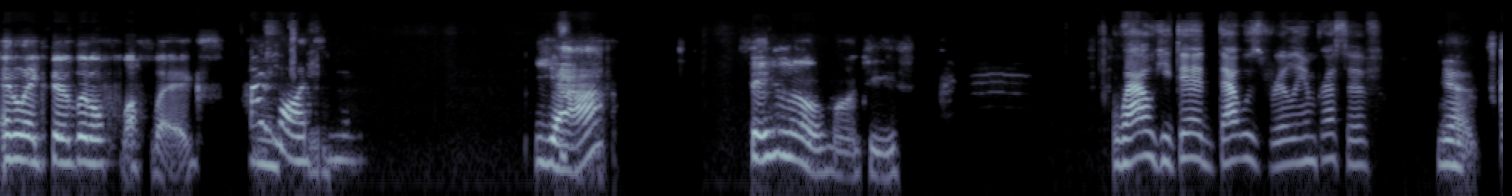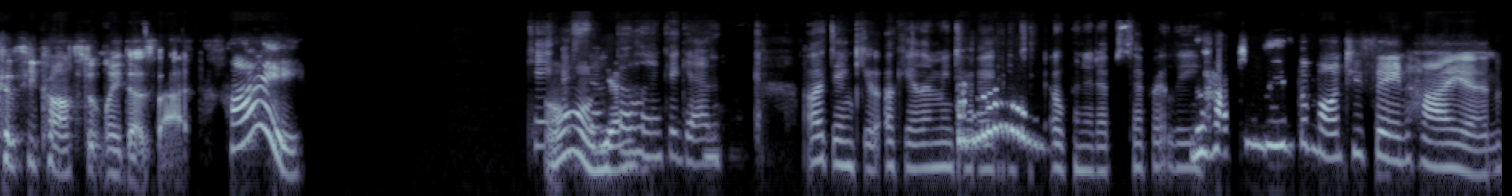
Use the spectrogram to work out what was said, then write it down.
and like their little fluff legs. Hi, Monty. Yeah. Say hello, Monty. Wow, he did. That was really impressive. Yeah, it's because he constantly does that. Hi. Okay, Oh, I sent yeah. the link again. Oh, thank you. Okay, let me try to open it up separately. You have to leave the Monty saying hi in.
